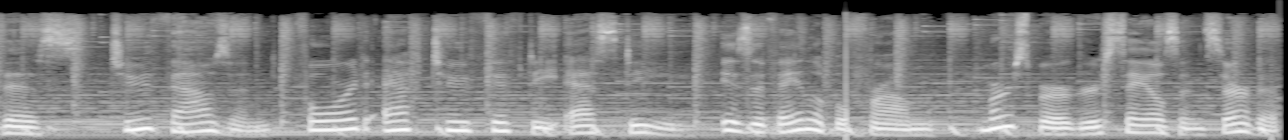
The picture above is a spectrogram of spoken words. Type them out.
This 2000 Ford F-250 SD is available from Mirsberger Sales and Service.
